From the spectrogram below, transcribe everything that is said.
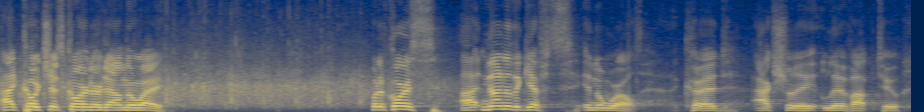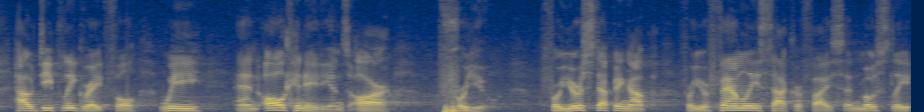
at Coach's Corner down the way. But of course, uh, none of the gifts in the world could actually live up to how deeply grateful we and all Canadians are for you, for your stepping up, for your family's sacrifice, and mostly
